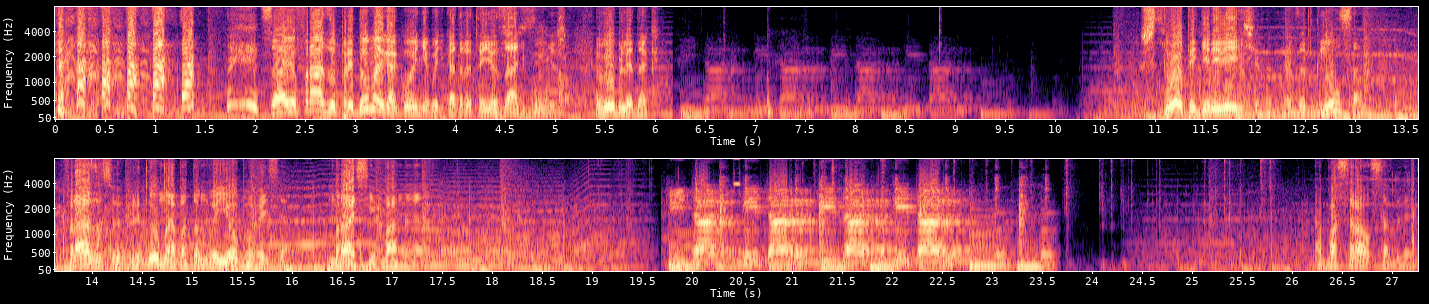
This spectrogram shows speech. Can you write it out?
Свою фразу придумай какую-нибудь, которую ты юзать будешь. Выбледок. Что ты, деревенщина, блядь, заткнулся? Фразу свою придумай, а потом выебывайся. Мразь ебаная. Гитар, гитар, гитар, гитар. Обосрался, блядь.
